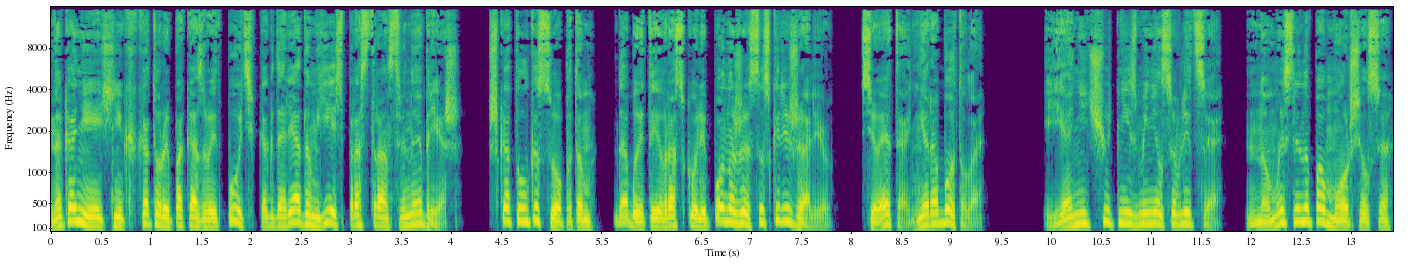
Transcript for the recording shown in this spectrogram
Наконечник, который показывает путь, когда рядом есть пространственная брешь. шкатулка с опытом, добытые в расколе поножи со скрижалью. Все это не работало. Я ничуть не изменился в лице, но мысленно поморщился.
